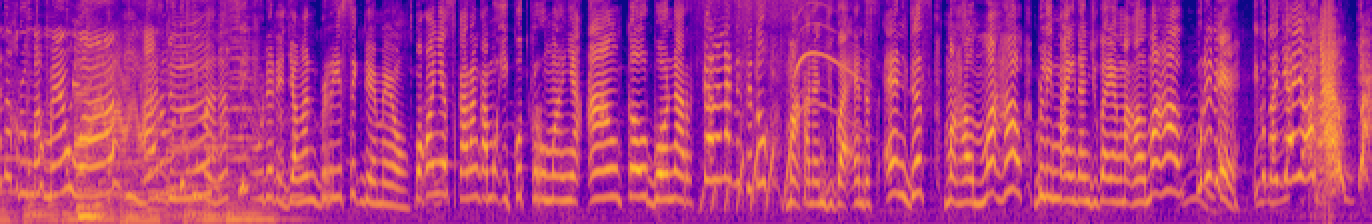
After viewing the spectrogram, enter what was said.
enak rumah mewah. Kamu tuh gimana sih? Udah deh, jangan berisik deh, Meong. Pokoknya sekarang kamu ikut ke rumahnya Uncle Bonar. Gak enak di situ. Makanan juga endes-endes, mahal-mahal, beli mainan juga yang mahal-mahal. Udah deh, ikut aja ayo. Enggak,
